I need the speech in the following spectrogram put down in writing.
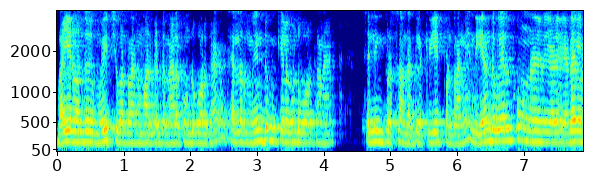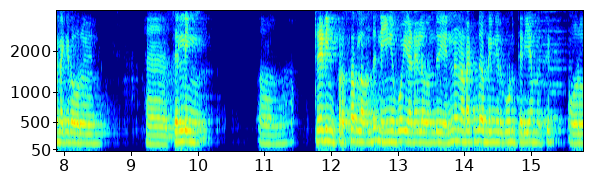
பையர் வந்து முயற்சி பண்ணுறாங்க மார்க்கெட்டை மேலே கொண்டு போகிறதுக்காக செல்லர் மீண்டும் கீழே கொண்டு போகிறக்கான செல்லிங் ப்ரெஷர் அந்த இடத்துல க்ரியேட் பண்ணுறாங்க இந்த இரண்டு பேருக்கும் இடையில நடக்கிற ஒரு செல்லிங் ட்ரேடிங் ப்ரெஷரில் வந்து நீங்கள் போய் இடையில வந்து என்ன நடக்குது அப்படிங்கிறது கூட தெரியாமல் சிட் ஒரு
